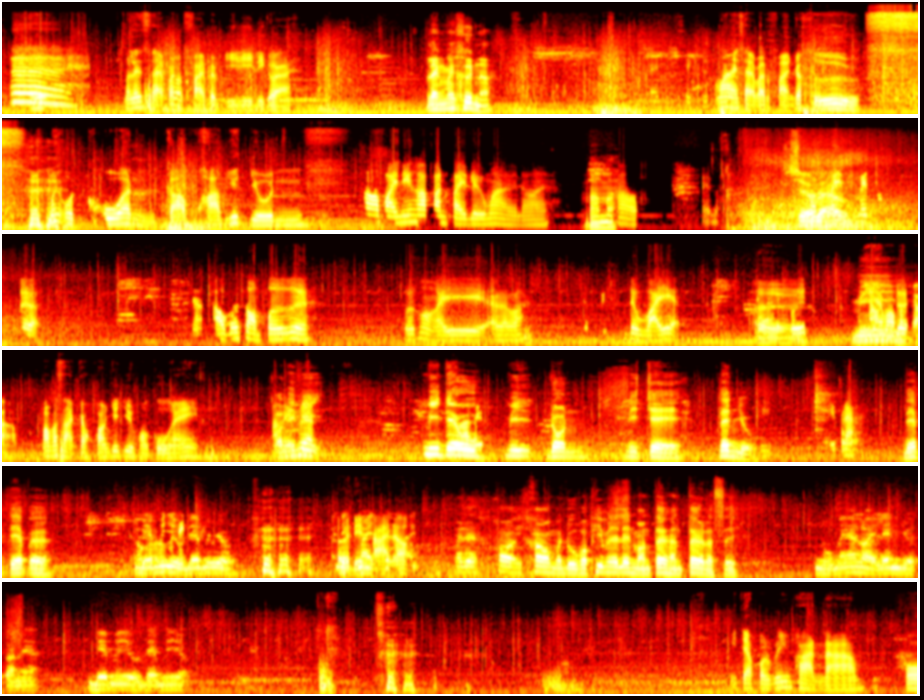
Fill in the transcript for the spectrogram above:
เอ้ยมาเล่นสายปัดไฟแบบอีดีดีกว่า แรงไม่ขึ้นนะ ไม่สายปัดไฟก็คือ ไม่อดควรกับความยืดหยุ่นเข้าไปนี่เข้าปันไปเร็วมากเลยนะมามาเข้าเชื่อแล้ว ไม่ไม่ต้องเลยอะเนี่ยเอาไปสองเปิร์กเลยเปิร์กของไออะไรวะเดอะไวท์อะเออเปิร์ก มีเอามาประสานมาประสานกับความยืดหยุ่นของกูไง ตอนนี้เพื่มีอนมีเดล มีดน มีเจ เล่นอยู่เอฟนะ เดฟเดฟเออ เดฟไม่อยู่เดฟไม่อยู่เออเดฟตายแล้ว ไม่ได้เข้าเข้ามาดูเพราะพี่ไม่ได้เล่นมอนเตอร์ฮันเตอร์ละสิ หนูไม่อร่อยเล่นอยู่ตอนเนี้ย เดฟไม่อยู่เดฟไม่อยู่มีแต่คนวิ่งผ่านน้ำ โอ้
